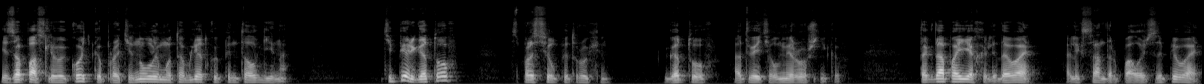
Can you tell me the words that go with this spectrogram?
и запасливый Котька протянул ему таблетку пенталгина. «Теперь готов?» – спросил Петрухин. «Готов», – ответил Мирошников. «Тогда поехали, давай, Александр Павлович, запивай».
